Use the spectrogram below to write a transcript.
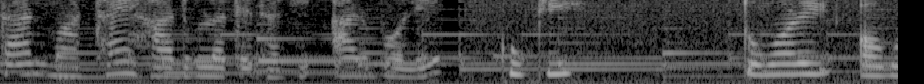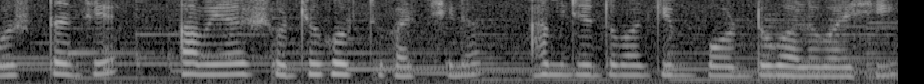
তার মাথায় হাত বোলাতে থাকে আর বলে, কুকি তোমার এই অবস্থা যে আমি আর সহ্য করতে পারছি না। আমি যে তোমাকে বড্ড ভালোবাসি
